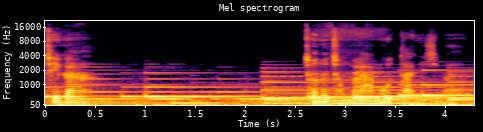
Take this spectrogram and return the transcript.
제가 저는 정말 아무것도 아니지만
